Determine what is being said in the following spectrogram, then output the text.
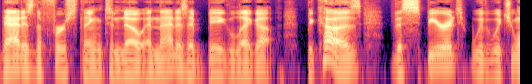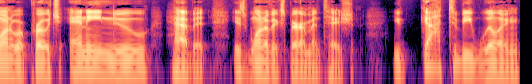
That is the first thing to know. And that is a big leg up because the spirit with which you want to approach any new habit is one of experimentation. You got to be willing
